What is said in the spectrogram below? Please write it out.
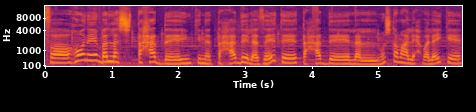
فهون بلش التحدي. يمكن التحدي لذاتي التحدي للمجتمع اللي حواليك.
